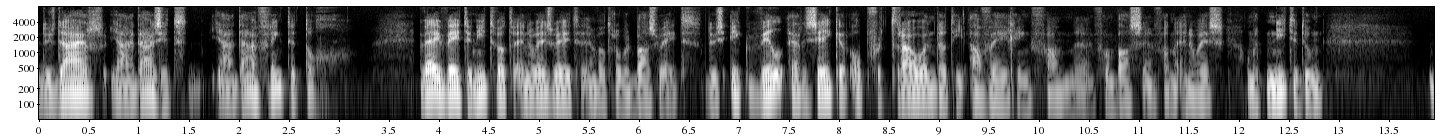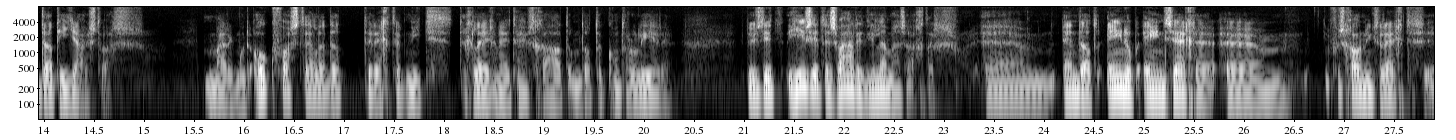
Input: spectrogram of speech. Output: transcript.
Dus daar, ja, daar, zit, ja, daar wringt het toch. Wij weten niet wat de NOS weet en wat Robert Bas weet. Dus ik wil er zeker op vertrouwen dat die afweging van, eh, van Bas en van de NOS om het niet te doen, dat die juist was. Maar ik moet ook vaststellen dat de rechter niet de gelegenheid heeft gehad om dat te controleren. Dus dit, hier zitten zware dilemma's achter. Ehm, en dat één op één zeggen, ehm, verschoningsrecht uh,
